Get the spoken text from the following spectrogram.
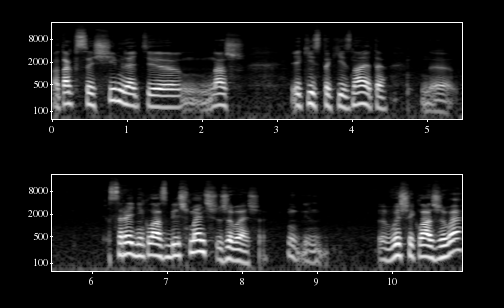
А так все щімлять, е, наш якийсь такий, знаєте, е, середній клас більш-менш живе ще. Ну, вищий клас живе,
